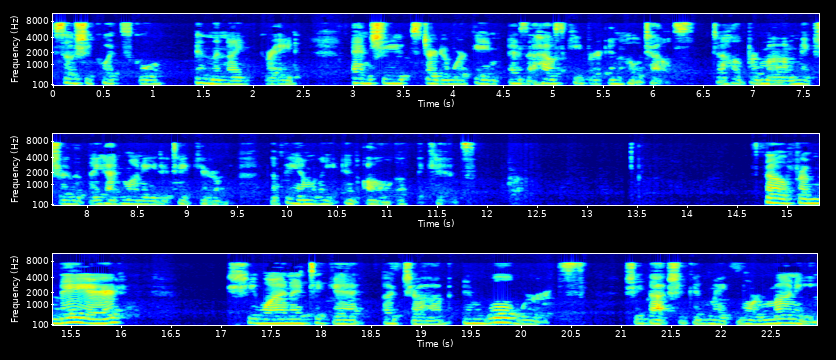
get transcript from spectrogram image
So she quit school in the ninth grade and she started working as a housekeeper in hotels to help her mom make sure that they had money to take care of the family and all of the kids. So from there, she wanted to get a job in Woolworths. She thought she could make more money.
